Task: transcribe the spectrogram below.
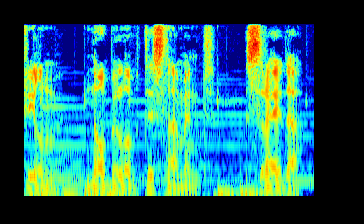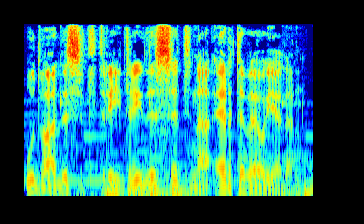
Film Nobelov testament. Sreda u 23.30 na RTVO 1.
